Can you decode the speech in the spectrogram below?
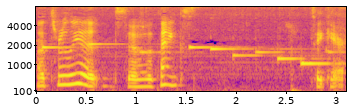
that's really it. So thanks. Take care.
